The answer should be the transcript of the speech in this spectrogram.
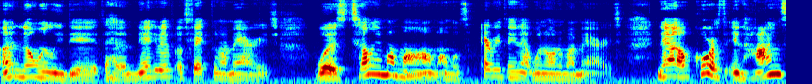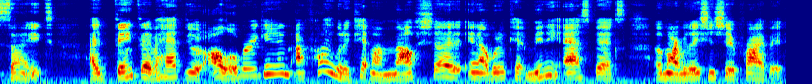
unknowingly did that had a negative effect on my marriage was telling my mom almost everything that went on in my marriage. Now, of course, in hindsight, I think that if I had to do it all over again, I probably would have kept my mouth shut and I would have kept many aspects of my relationship private.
